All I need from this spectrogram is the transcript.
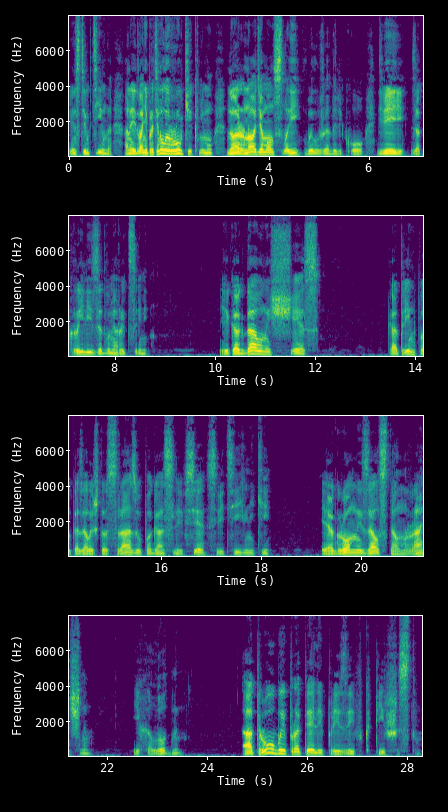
Инстинктивно она едва не протянула руки к нему, но Арно де Монслаи был уже далеко. Двери закрылись за двумя рыцарями. И когда он исчез... Катрин показалось, что сразу погасли все светильники, и огромный зал стал мрачным и холодным, а трубы пропели призыв к пиршеству.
